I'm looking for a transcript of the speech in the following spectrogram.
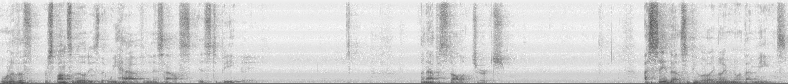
one of the th- responsibilities that we have in this house is to be an apostolic church. I say that, some people are like, don't even know what that means.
